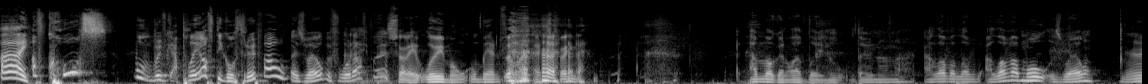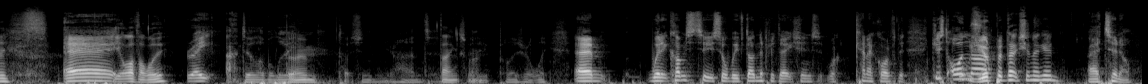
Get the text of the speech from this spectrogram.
Aye. Of course. Well, we've got a playoff to go through, pal, as well before after this. Sorry, Louis Moult will be in for that. It's fine. I'm not gonna live Louis Moult down on her. I love a love I love a Moult as well. Aye. Uh, You love a Lou. right, I do love a Louis. Boom. touching your hand. Thanks, Very man. pleasurably. Um, when it comes to so we've done the predictions, we're kind of confident. Just on that, your prediction again? uh, two 0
